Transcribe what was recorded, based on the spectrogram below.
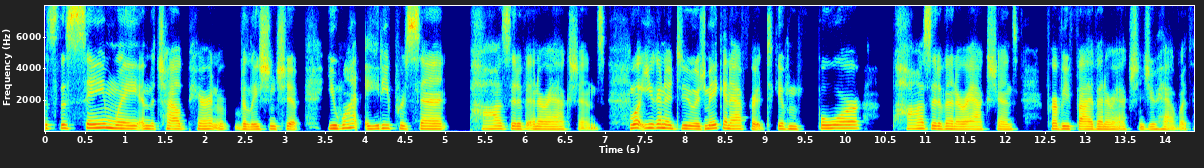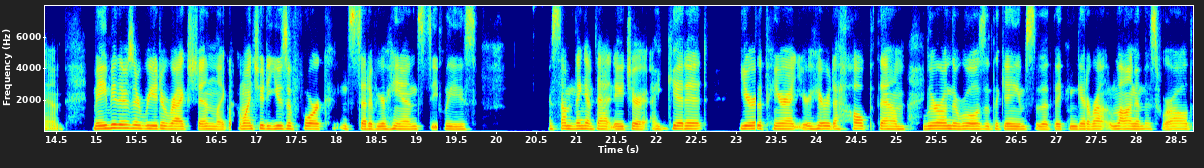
It's the same way in the child parent relationship. You want 80% positive interactions. What you're going to do is make an effort to give them four positive interactions for every five interactions you have with him. Maybe there's a redirection, like, I want you to use a fork instead of your hands, please. Something of that nature. I get it. You're the parent, you're here to help them learn the rules of the game so that they can get around along in this world.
